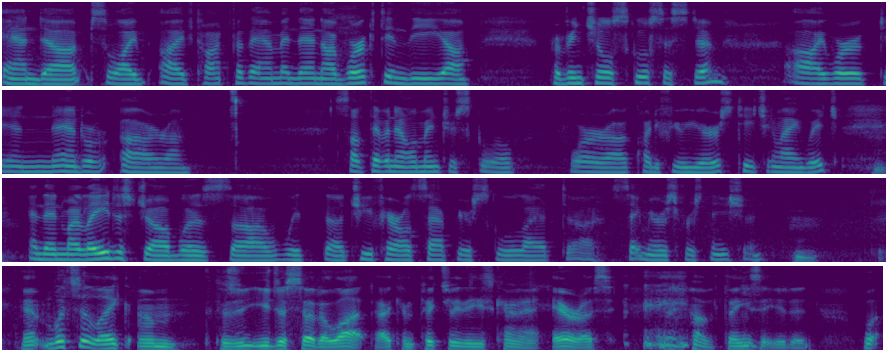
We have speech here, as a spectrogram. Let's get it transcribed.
and uh, so I've, I've taught for them. And then I worked in the uh, provincial school system. I worked in Andover, uh, South Devon Elementary School for uh, quite a few years, teaching language. Hmm. And then my latest job was uh, with Chief Harold Sappier School at uh, St. Mary's First Nation. Hmm. Yeah, what's it like? Um, because you just said a lot. I can picture these kind of eras of things that you did. Well,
